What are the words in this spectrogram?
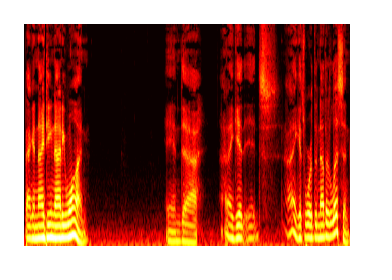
back in 1991, and uh, I think it, it's. I think it's worth another listen.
